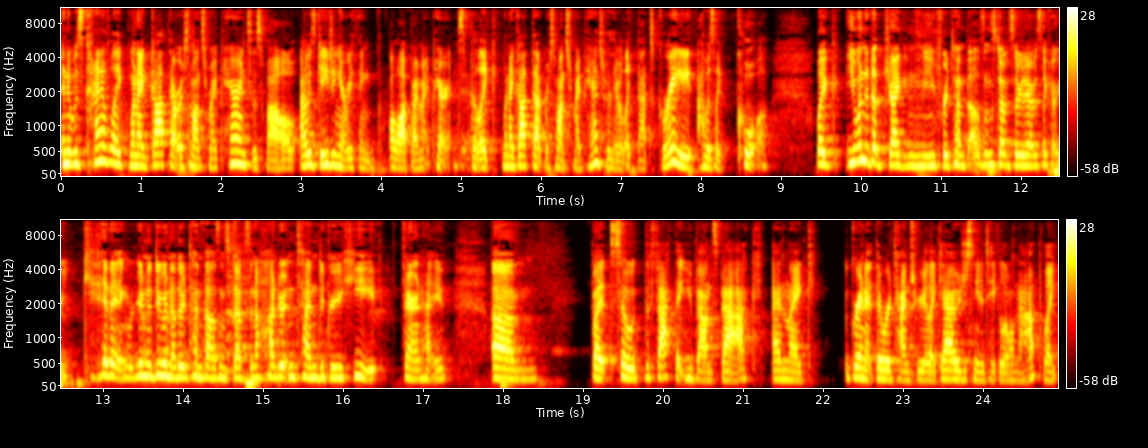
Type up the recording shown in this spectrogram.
And it was kind of like when I got that response from my parents as well, I was gauging everything a lot by my parents. Yeah. But like when I got that response from my parents where they were like, that's great, I was like, cool. Like you ended up dragging me for 10,000 steps every day. I was like, are you kidding? We're going to do another 10,000 steps in 110 degree heat Fahrenheit. Um, but so the fact that you bounce back and like, granted, there were times where you're like, yeah, we just need to take a little nap, like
